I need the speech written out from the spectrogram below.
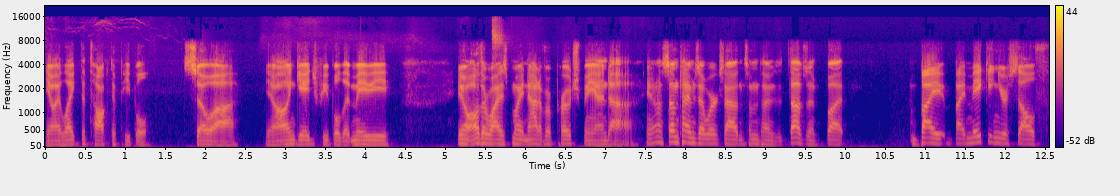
You know, I like to talk to people. So, uh, you know, I'll engage people that maybe, you know, otherwise might not have approached me, and uh, you know, sometimes that works out and sometimes it doesn't. But by by making yourself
